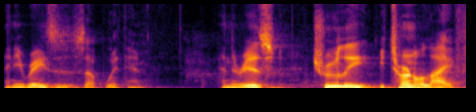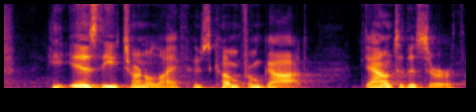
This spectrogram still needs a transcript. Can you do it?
And he raises us up with him. And there is truly eternal life. He is the eternal life who's come from God down to this earth,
